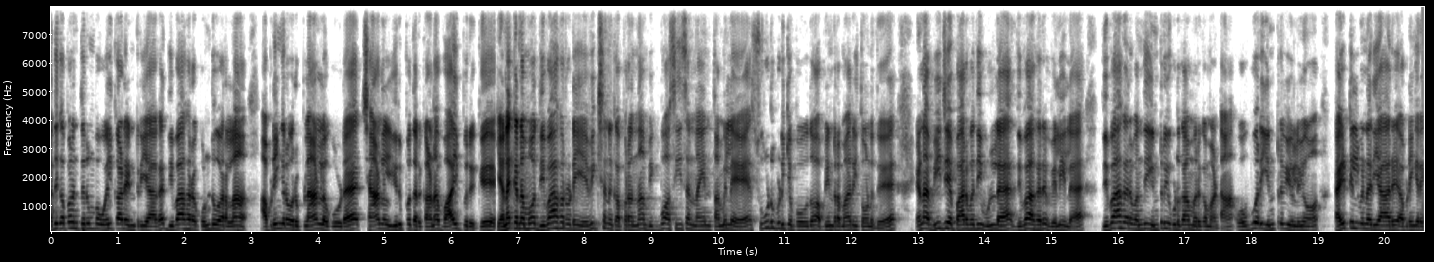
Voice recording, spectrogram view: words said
அதுக்கப்புறம் திரும்ப ஒயில் கார்டு என்ட்ரியாக திவாகரை கொண்டு வரலாம் அப்படிங்கிற ஒரு பிளான்ல கூட சேனல் இருப்பதற்கான வாய்ப்பு இருக்கு. எனக்கு என்னமோ திவாகருடைய எவிக்ஷனுக்கு அப்புறம் தான் பிக் பாஸ் சீசன் நைன் தமிழே சூடு பிடிக்க போகுதோ அப்படின்ற மாதிரி தோணுது. ஏன்னா விஜே பார்வதி உள்ள, திவாகர் வெளியில. திவாகர் வந்து இன்டர்வியூ கொடுக்காம இருக்க மாட்டான். ஒவ்வொரு இன்டர்வியூலையும் டைட்டில் வின்னர் யாரு? அப்படிங்கிற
